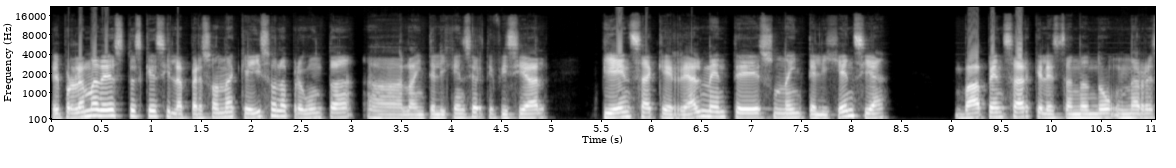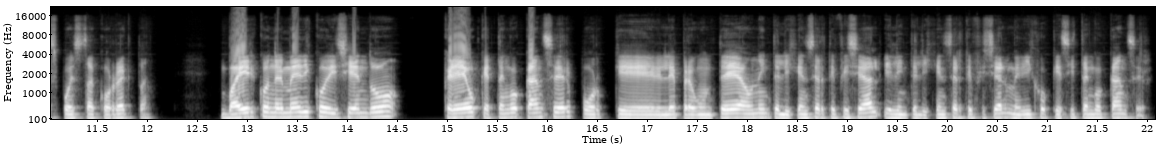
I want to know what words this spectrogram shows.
El problema de esto es que si la persona que hizo la pregunta a la inteligencia artificial piensa que realmente es una inteligencia, va a pensar que le están dando una respuesta correcta. Va a ir con el médico diciendo, creo que tengo cáncer porque le pregunté a una inteligencia artificial y la inteligencia artificial me dijo que sí tengo cáncer.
